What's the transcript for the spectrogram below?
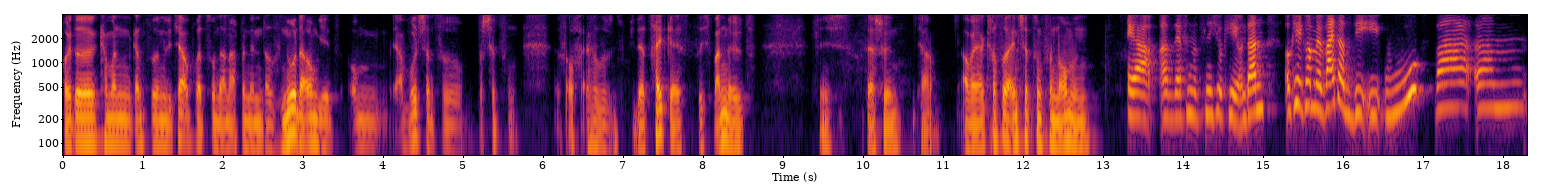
Heute kann man ganze Militäroperationen danach benennen, dass es nur darum geht, um ja, Wohlstand zu beschützen. Das ist auch einfach so, wie der Zeitgeist sich wandelt. Finde ich sehr schön, ja. Aber ja, krasse Einschätzung von Norman. Ja, also der findet es nicht okay. Und dann, okay, kommen wir weiter. Also die EU war ähm,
